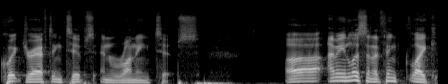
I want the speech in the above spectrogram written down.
Quick drafting tips and running tips. Uh, I mean, listen, I think like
